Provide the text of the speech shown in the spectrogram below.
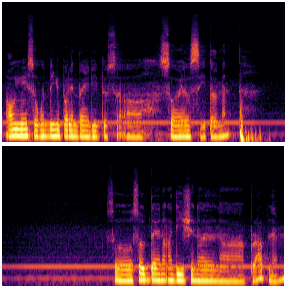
Okay guys, so continue pa rin tayo dito sa uh, soil settlement. So, solve tayo ng additional na problem.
